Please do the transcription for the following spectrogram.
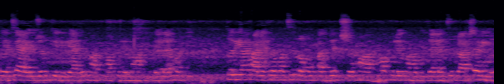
याचे आयोजन केलेले आहे महात्मा फुले महाविद्यालयामध्ये. तर या कार्यक्रमाचे प्रमुख अध्यक्ष महात्मा फुले महाविद्यालयाचे प्राचार्य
